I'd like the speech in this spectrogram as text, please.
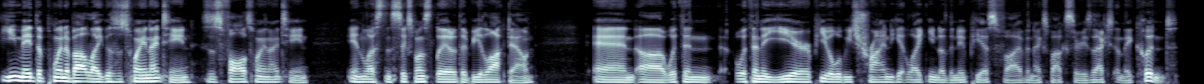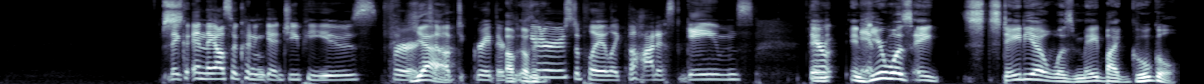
you made the point about like this is 2019. This is fall 2019. In less than six months later, there'd be lockdown, and uh, within within a year, people would be trying to get like you know the new PS5 and Xbox Series X, and they couldn't. they and they also couldn't get gpus for Yeah. to upgrade their Of- of the- computers to play like the hottest games and, there and it- here was a Stadia was made by Google.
